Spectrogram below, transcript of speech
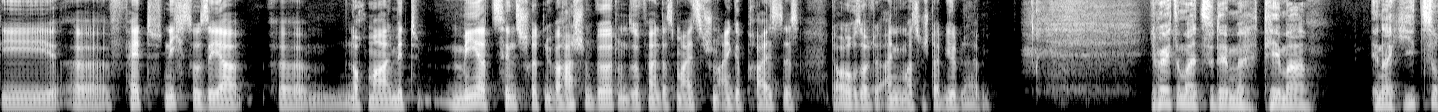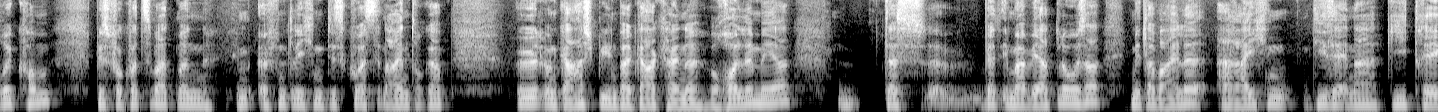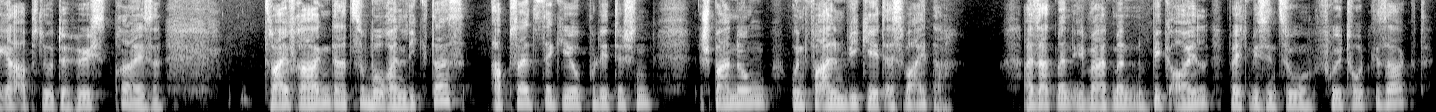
die äh, Fed nicht so sehr nochmal mit mehr Zinsschritten überraschen wird. Insofern das meiste schon eingepreist ist. Der Euro sollte einigermaßen stabil bleiben. Ich möchte mal zu dem Thema Energie zurückkommen. Bis vor kurzem hat man im öffentlichen Diskurs den Eindruck gehabt, Öl und Gas spielen bald gar keine Rolle mehr das äh, wird immer wertloser. Mittlerweile erreichen diese Energieträger absolute Höchstpreise. Zwei Fragen dazu. Woran liegt das? Abseits der geopolitischen Spannung und vor allem, wie geht es weiter? Also hat man, hat man Big Oil vielleicht ein bisschen zu früh tot gesagt?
